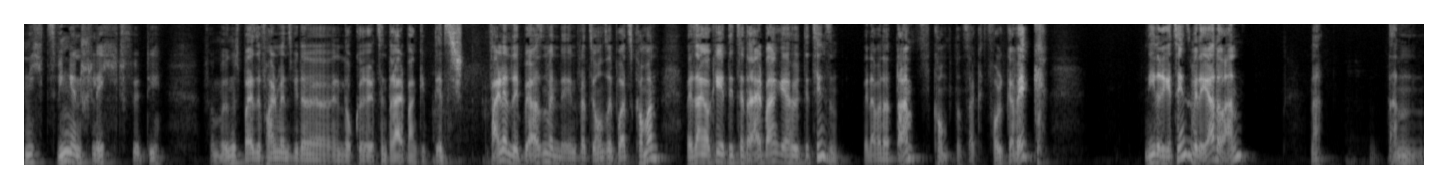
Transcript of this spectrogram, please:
nicht zwingend schlecht für die Vermögenspreise, vor allem wenn es wieder eine lockere Zentralbank gibt. Jetzt fallen ja die Börsen, wenn die Inflationsreports kommen, weil sie sagen, okay, die Zentralbank erhöht die Zinsen. Wenn aber der Trump kommt und sagt, Volker weg, niedrige Zinsen wieder Erdogan, na, dann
